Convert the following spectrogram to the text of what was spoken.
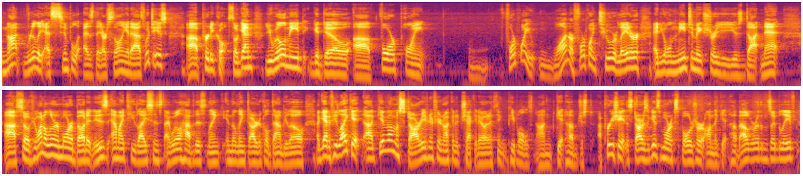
not really as simple as they are selling it as, which is uh, pretty cool. So again, you will need Godot uh, 4. 4.1 or 4.2 or later, and you'll need to make sure you use .NET. Uh, so if you want to learn more about it, it is MIT licensed. I will have this link in the linked article down below. Again, if you like it, uh, give them a star, even if you're not going to check it out. I think people on GitHub just appreciate the stars. It gives more exposure on the GitHub algorithms, I believe.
